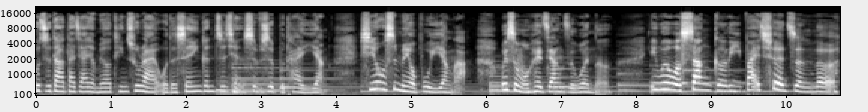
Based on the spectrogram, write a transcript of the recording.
不知道大家有没有听出来，我的声音跟之前是不是不太一样？希望是没有不一样啦。为什么会这样子问呢？因为我上个礼拜确诊了，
